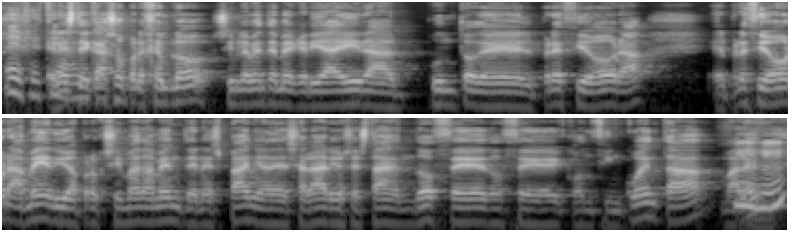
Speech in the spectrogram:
En este caso, por ejemplo, simplemente me quería ir al punto del precio hora. El precio hora medio aproximadamente en España de salarios está en 12, 12,50, ¿vale?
